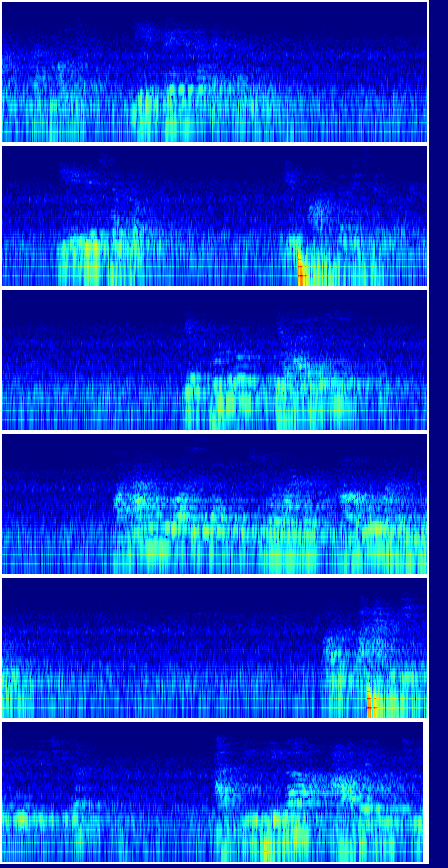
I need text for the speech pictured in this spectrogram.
అంటున్నారు మొదట ఏ పేరైనా పెట్టలేదు ఈ దేశంలో ఈ భారతదేశంలో ఎప్పుడు ఎవరిని పరాయి వాళ్ళుగా చూసిన వాళ్ళం కాము మనము వాడు పరాయి దేశం నుంచి వచ్చిన అతిథిగా ఆదరించి.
